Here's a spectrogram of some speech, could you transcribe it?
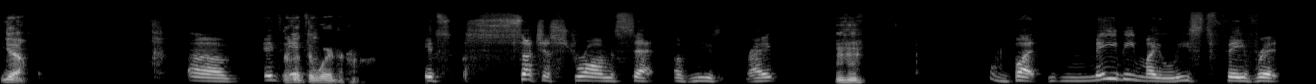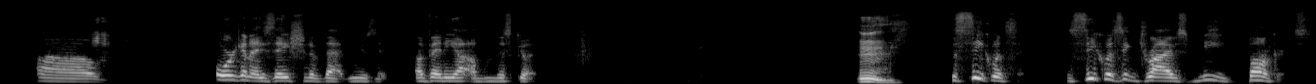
yeah Uh, it, it's, the word it's such a strong set of music, right? Mhm. But maybe my least favorite uh, organization of that music of any album this good. Hmm. The sequencing, the sequencing drives me bonkers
